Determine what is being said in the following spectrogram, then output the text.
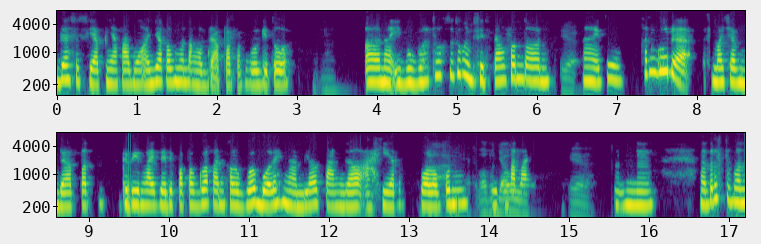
udah sesiapnya kamu aja, kamu mau tanggal berapa? Papa gue gitu. Mm-mm. Eh, nah, ibu gue tuh waktu itu nggak bisa ditelepon, Ton. Iya. Nah, itu kan gue udah semacam dapat green light dari papa gue kan kalau gue boleh ngambil tanggal akhir walaupun akhir, walaupun di tempat jauh. lain. Iya. Mm. Nah, terus teman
